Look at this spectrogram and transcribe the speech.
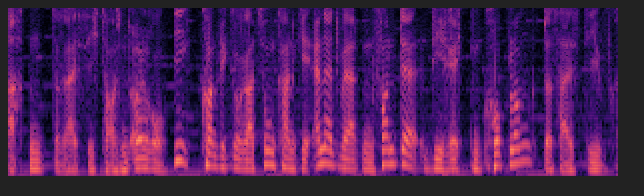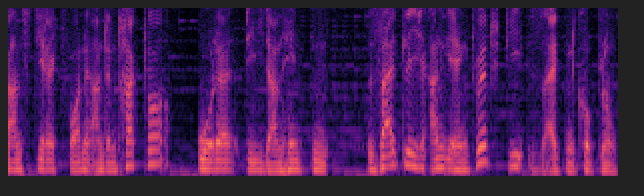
38.000 Euro. Die Konfiguration kann geändert werden von der direkten Kupplung, das heißt die ganz direkt vorne an den Traktor oder die dann hinten seitlich angehängt wird, die Seitenkupplung.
